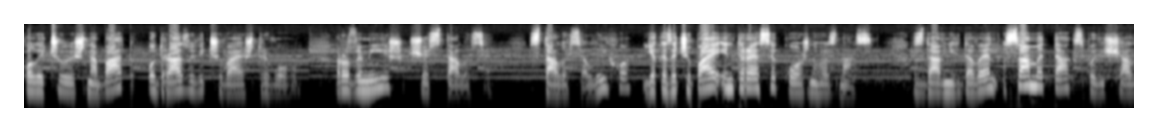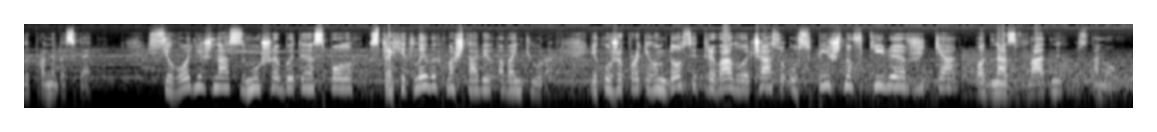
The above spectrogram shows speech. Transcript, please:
Коли чуєш набат, одразу відчуваєш тривогу. Розумієш, щось сталося. Сталося лихо, яке зачіпає інтереси кожного з нас. З давніх давен саме так сповіщали про небезпеку. Сьогодні ж нас змушує бити на сполох страхітливих масштабів авантюра, яку вже протягом досить тривалого часу успішно втілює в життя одна з владних установ.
